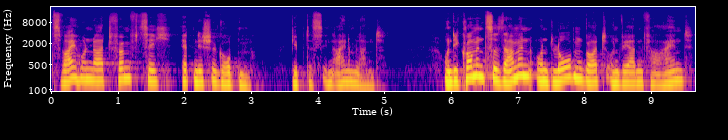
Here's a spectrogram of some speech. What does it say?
250 ethnische Gruppen gibt es in einem Land. Und die kommen zusammen und loben Gott und werden vereint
